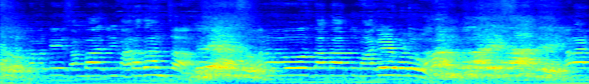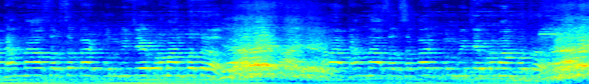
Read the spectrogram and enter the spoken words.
छत्रपती संभाजी महाराजांचा. दादा तुम आगे बढ़ो मराठ्यांना सरसकट कुणबीचे प्रमाणपत्र. मराठ्यांना सरसकट कुणबीचे प्रमाणपत्र.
